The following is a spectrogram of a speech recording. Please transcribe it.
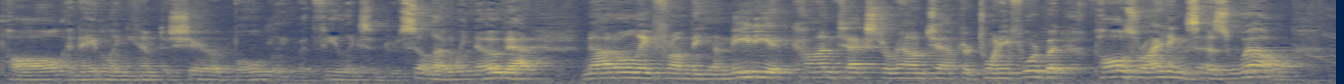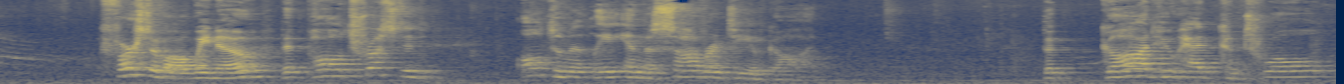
Paul, enabling him to share boldly with Felix and Drusilla. We know that not only from the immediate context around chapter 24, but Paul's writings as well. First of all, we know that Paul trusted ultimately in the sovereignty of God. The God who had control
